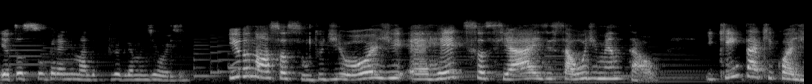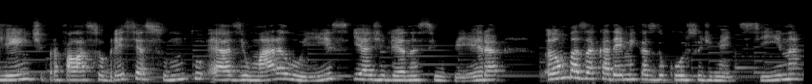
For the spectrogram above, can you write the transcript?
e eu tô super animada pro programa de hoje. E o nosso assunto de hoje é redes sociais e saúde mental. E quem está aqui com a gente para falar sobre esse assunto é a Zilmara Luiz e a Juliana Silveira, ambas acadêmicas do curso de medicina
